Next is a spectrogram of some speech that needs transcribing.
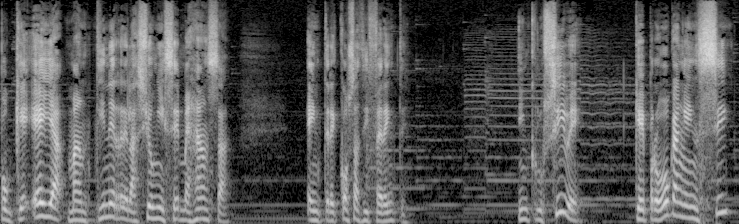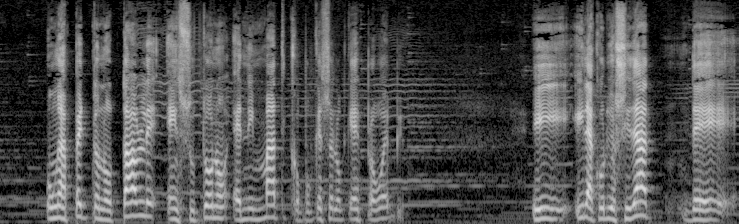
Porque ella mantiene relación y semejanza entre cosas diferentes. Inclusive que provocan en sí un aspecto notable en su tono enigmático, porque eso es lo que es proverbio. Y, y la curiosidad de,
